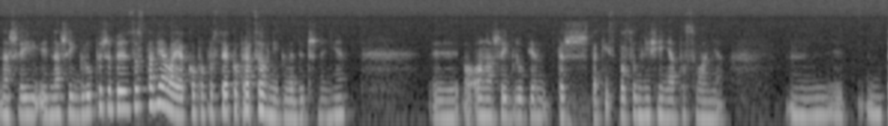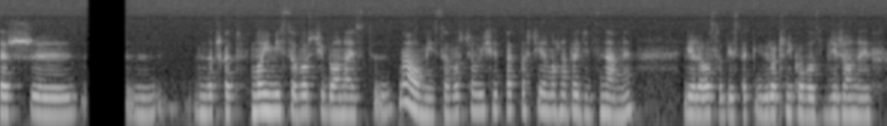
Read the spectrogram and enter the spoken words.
naszej, naszej grupy, żeby zostawiała jako po prostu jako pracownik medyczny, nie? Y, o, o naszej grupie, też taki sposób niesienia posłania. Y, też y, na przykład w mojej miejscowości, bo ona jest małą miejscowością i się tak właściwie można powiedzieć znamy. Wiele osób jest takich rocznikowo zbliżonych,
